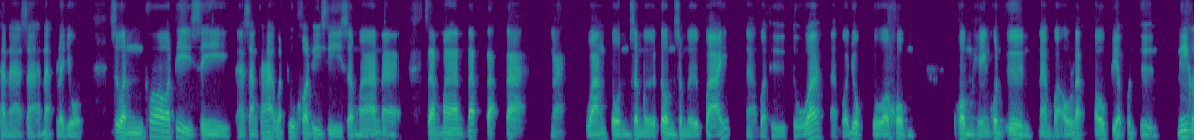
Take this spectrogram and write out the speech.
ฒนาสาธารณประโยชน์ ส่วนข้อที่สี่อ่าสังฆะวัตถุข้อที่สี่สมานาสมานัตตาอ่าวางตนเสมอตนเสมอปลายอ่าบ่ถือตัวอ่าบ่ยกตัวข่ม ข่มเหงคนอื่นนะบ่เอารัดเอาเปรียบคนอื่น นี่ก็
